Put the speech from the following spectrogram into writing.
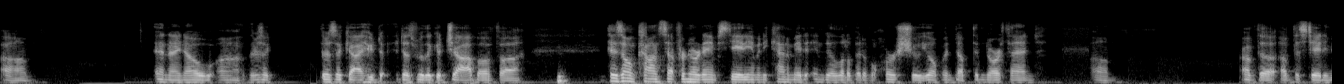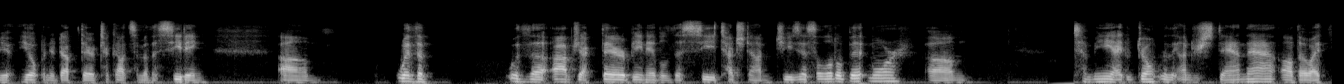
um, and I know uh, there's a there's a guy who d- does really good job of uh, his own concept for Notre Dame Stadium, and he kind of made it into a little bit of a horseshoe. He opened up the north end um, of the of the stadium. He, he, opened it up there, took out some of the seating, um, with the with the object there being able to see touchdown Jesus a little bit more. Um, to me, I don't really understand that. Although I th-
